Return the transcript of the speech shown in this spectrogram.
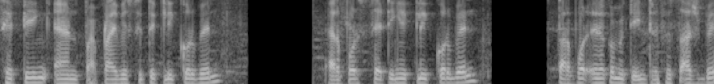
সেটিং অ্যান্ড প্রাইভেসিতে ক্লিক করবেন। এরপর সেটিংয়ে ক্লিক করবেন। তারপর এরকম একটি ইন্টারফেস আসবে।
